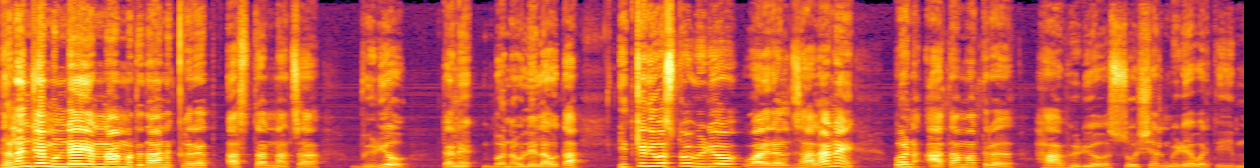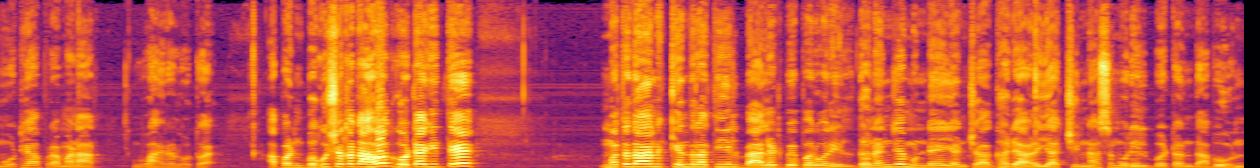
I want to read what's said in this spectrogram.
धनंजय मुंडे यांना मतदान करत असतानाचा व्हिडिओ त्याने बनवलेला होता. इतके दिवस तो व्हिडिओ व्हायरल झाला नाही पण आता मात्र हा व्हिडिओ सोशल मीडियावरती मोठ्या प्रमाणात व्हायरल होतो आहे आपण बघू शकत आहोत गोट्या गीते. मतदान केंद्रातील बॅलेट पेपरवरील धनंजय मुंडे यांच्या घड्याळ या चिन्हासमोरील बटन दाबून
